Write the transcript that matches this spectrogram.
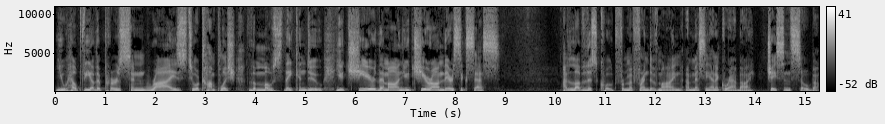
You help the other person rise to accomplish the most they can do. You cheer them on. You cheer on their success. I love this quote from a friend of mine, a Messianic rabbi, Jason Sobel.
